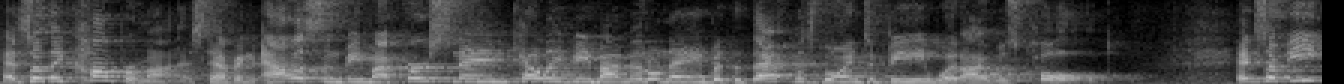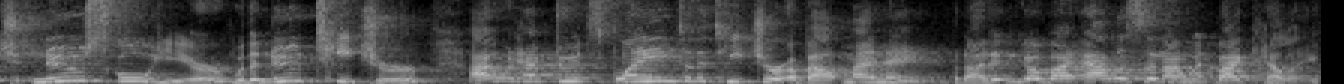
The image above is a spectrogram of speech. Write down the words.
And so they compromised, having Allison be my first name, Kelly be my middle name, but that that was going to be what I was called. And so each new school year with a new teacher, I would have to explain to the teacher about my name. That I didn't go by Allison, I went by Kelly.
